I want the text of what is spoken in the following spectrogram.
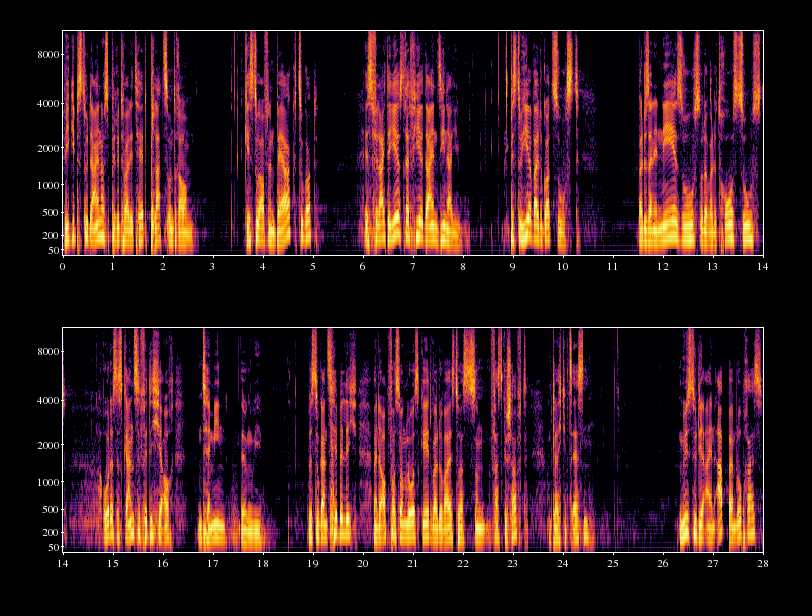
Wie gibst du deiner Spiritualität Platz und Raum? Gehst du auf einen Berg zu Gott? Ist vielleicht der Jesus-Treff hier dein Sinai? Bist du hier, weil du Gott suchst? Weil du seine Nähe suchst oder weil du Trost suchst? Oder ist das Ganze für dich hier auch ein Termin irgendwie? Wirst du ganz hibbelig, wenn der Opfersong losgeht, weil du weißt, du hast es fast geschafft und gleich gibt es Essen? Mühst du dir einen ab beim Lobpreis?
